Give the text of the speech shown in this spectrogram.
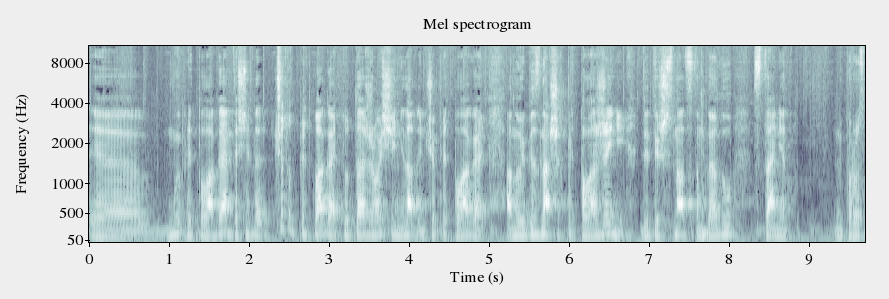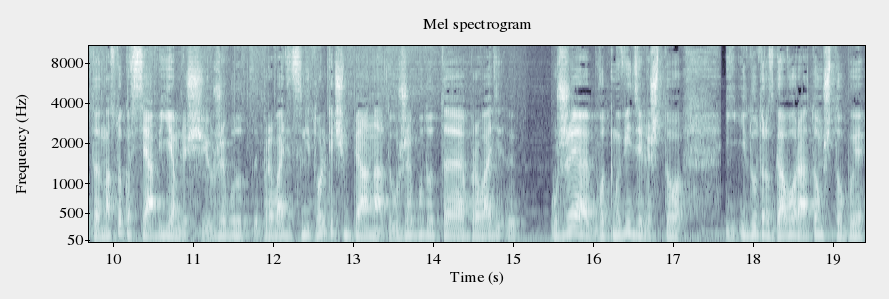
э, мы предполагаем, точнее, что тут предполагать? Тут даже вообще не надо ничего предполагать. Оно и без наших предположений в 2016 году станет просто настолько всеобъемлющий. Уже будут проводиться не только чемпионаты, уже будут э, проводить... э, Уже вот мы видели, что идут разговоры о том, чтобы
